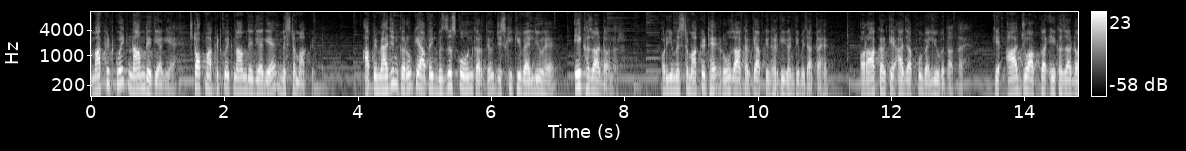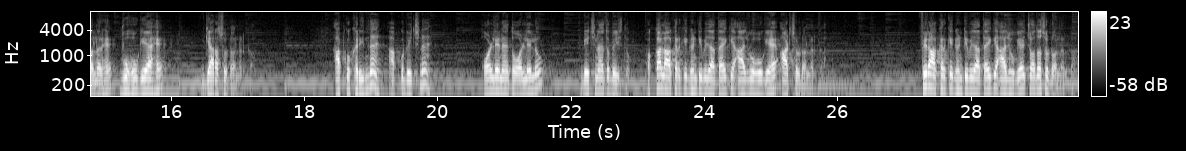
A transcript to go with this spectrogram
मार्केट को एक नाम दे दिया गया है। स्टॉक मार्केट को एक नाम दे दिया गया है मिस्टर मार्केट आप इमेजिन करो कि आप एक बिज़नेस को ओन करते हो, जिसकी की वैल्यू है एक हज़ार डॉलर और ये मिस्टर मार्केट है, रोज आकर के आपके घर की घंटी बजाता है और आकर के आज आपको वैल्यू बताता है कि आज जो आपका एक हज़ार डॉलर है, वो हो गया है ग्यारह सौ डॉलर का। आपको खरीदना है, आपको बेचना है? और लेना है तो और ले लो, बेचना है तो बेच दो। और कल आकर के घंटी बजाता है कि आज वो हो गया है आठ सौ डॉलर का। फिर आकर के घंटी बजाता है कि आज हो गया है चौदह सौ डॉलर का।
